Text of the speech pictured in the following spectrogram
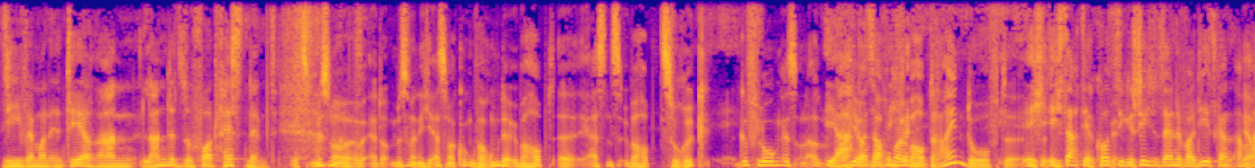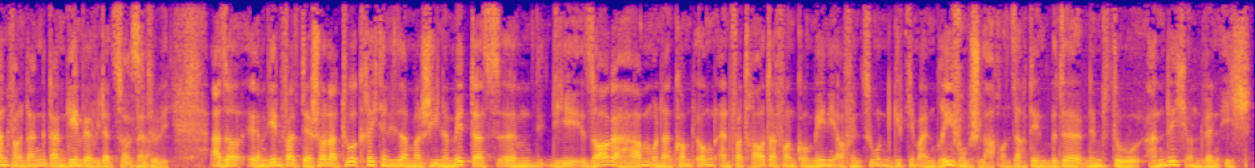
sie, wenn man in Teheran landet, sofort festnimmt. jetzt müssen wir äh, müssen wir nicht erstmal gucken warum der überhaupt äh, erstens überhaupt zurückgeflogen ist und äh, Ja, hier, auf, warum ich er überhaupt rein durfte Ich, ich sag dir kurz die Geschichte zu Ende, weil die ist ganz am Ja, okay. Anfang, dann, dann gehen wir wieder zurück, natürlich. Also ähm, jedenfalls, der Schollatur kriegt in dieser Maschine mit, dass ähm, die- Sorge haben und dann kommt irgendein Vertrauter von Khomeini auf ihn zu und gibt ihm einen Briefumschlag und sagt den, bitte nimmst du an dich und wenn ich,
